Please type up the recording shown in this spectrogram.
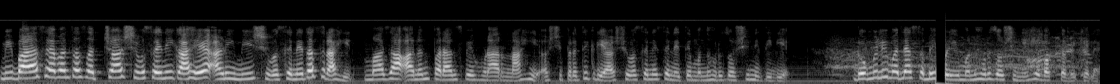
मी बाळासाहेबांचा सच्चा शिवसैनिक आहे आणि मी शिवसेनेतच राहीन माझा आनंद परांजपे होणार नाही अशी प्रतिक्रिया शिवसेनेचे नेते मनोहर जोशींनी दिली आहे डोंबिवलीमधल्या सभेवेळी मनोहर जोशींनी हे वक्तव्य केलंय.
